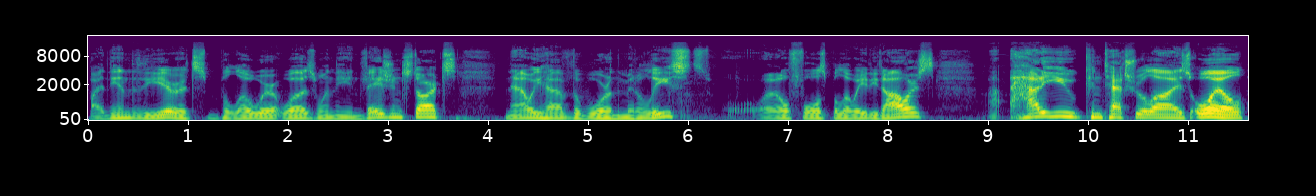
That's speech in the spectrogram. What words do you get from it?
by the end of the year, it's below where it was when the invasion starts. Now we have the war in the Middle East. Oil falls below eighty dollars. Uh, how do you contextualize oil?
